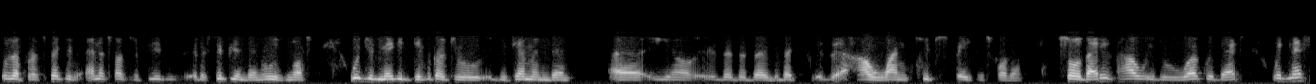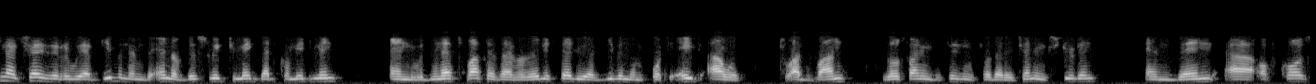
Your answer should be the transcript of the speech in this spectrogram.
who's a prospective NSFAS recipient, and who is not, which would make it difficult to determine then, uh, you know, the, the, the, the, how one keeps spaces for them. So that is how we will work with that. With National Treasury, we have given them the end of this week to make that commitment. And with NSFAS, as I've already said, we have given them 48 hours to advance those funding decisions for the returning students. And then, uh, of course,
